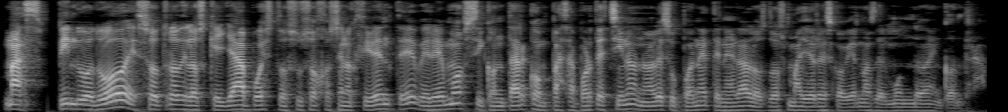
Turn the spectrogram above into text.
Más, Pinduoduo es otro de los que ya ha puesto sus ojos en Occidente. Veremos si contar con pasaporte chino no le supone tener a los dos mayores gobiernos del mundo en contra.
